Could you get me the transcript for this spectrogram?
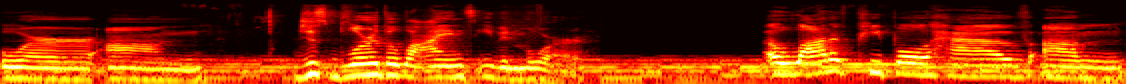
or um, just blur the lines even more. A lot of people have um,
